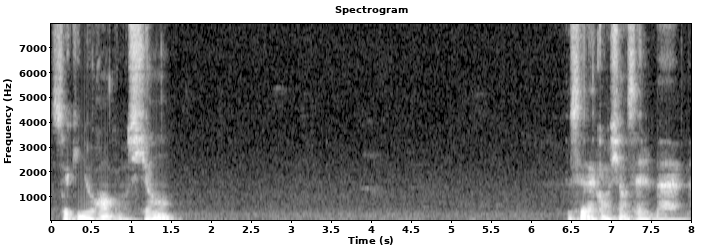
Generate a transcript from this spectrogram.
ce qui nous rend conscient c'est la conscience elle-même.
